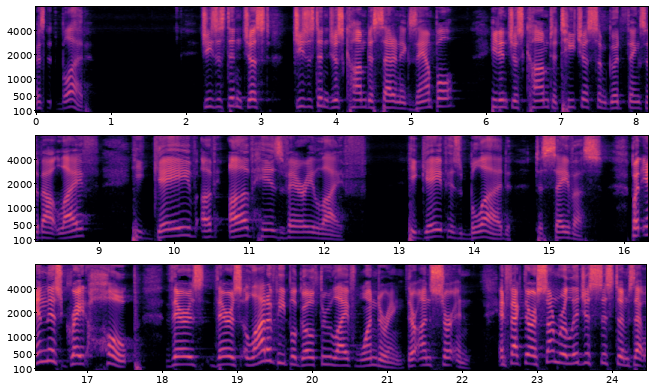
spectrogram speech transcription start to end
It's his blood. Jesus didn't just Jesus didn't just come to set an example. He didn't just come to teach us some good things about life. He gave of, of his very life. He gave his blood to save us. But in this great hope, there's, there's a lot of people go through life wondering. They're uncertain. In fact, there are some religious systems that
